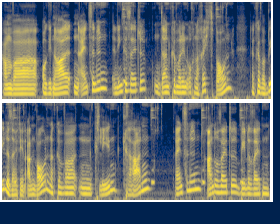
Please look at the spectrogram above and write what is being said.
haben wir original einen einzelnen, linke Seite. Und dann können wir den auch nach rechts bauen. Dann können wir beide Seiten anbauen. Dann können wir einen kleinen, geraden, einzelnen, andere Seite, beide Seiten.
